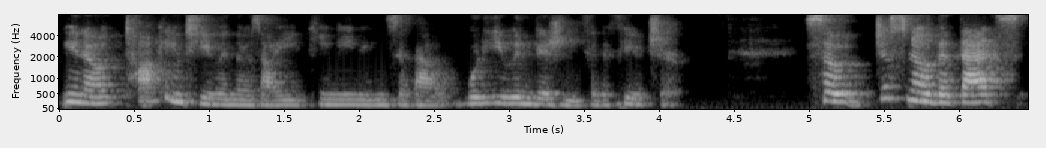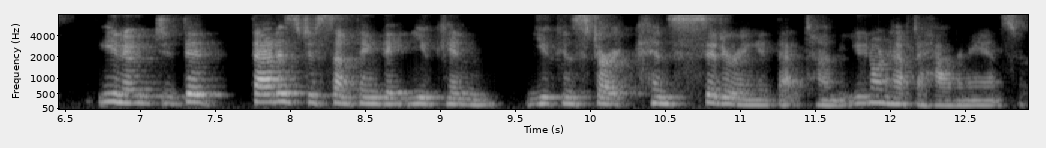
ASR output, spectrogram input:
you know, talking to you in those IEP meetings about what do you envision for the future. So just know that that's, you know, that that is just something that you can you can start considering at that time, but you don't have to have an answer.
